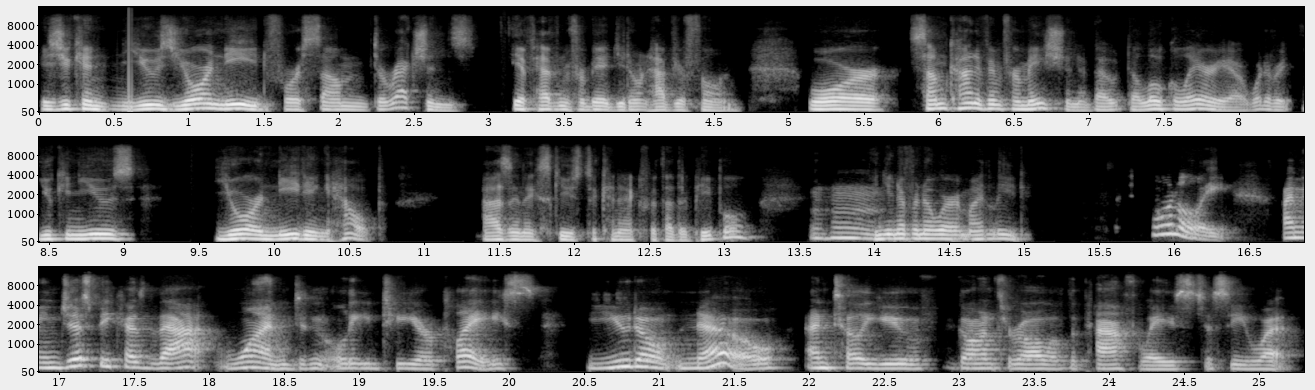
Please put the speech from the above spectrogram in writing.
is you can use your need for some directions if heaven forbid you don't have your phone or some kind of information about the local area or whatever you can use your needing help as an excuse to connect with other people. Mm-hmm. And you never know where it might lead. Totally. I mean, just because that one didn't lead to your place, you don't know until you've gone through all of the pathways to see what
